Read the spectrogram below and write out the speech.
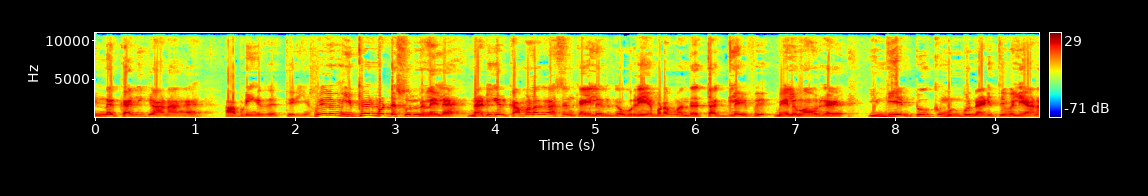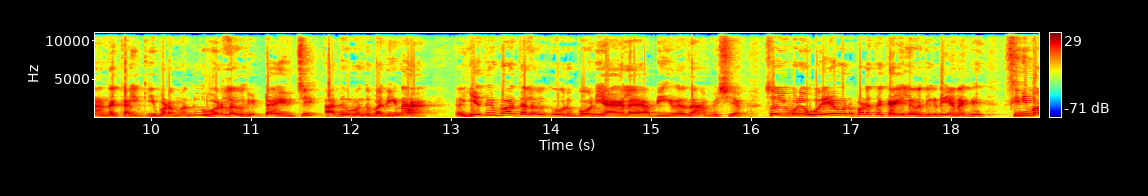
என்ன கதி காணாங்க அப்படிங்கிறது தெரியும். மேலும் இப்பேற்பட்ட சூழ்நிலையில் நடிகர் கமலஹாசன் கையில் இருக்க ஒரே படம் அந்த தக் லைஃப் மேலும் அவர்கள் இந்தியன் டூக்கு முன்பு நடித்து வெளியான அந்த கல்கி படம் வந்து ஓரளவு ஹிட் ஆயிடுச்சு அதுவும் வந்து பார்த்திங்கன்னா எதிர்பார்த்த அளவுக்கு ஒரு போனி ஆகலை அப்படிங்கிறது தான் விஷயம். ஸோ இப்படி ஒரே ஒரு படத்தை கையில் வச்சுக்கிட்டு எனக்கு சினிமா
